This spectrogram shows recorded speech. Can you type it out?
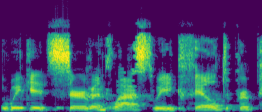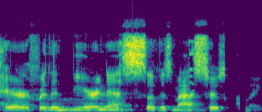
the wicked servant last week failed to prepare for the nearness of his master's coming.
